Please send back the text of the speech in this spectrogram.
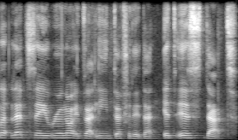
let, let's say we're not exactly definite that it is that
